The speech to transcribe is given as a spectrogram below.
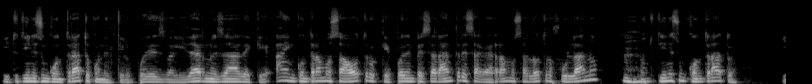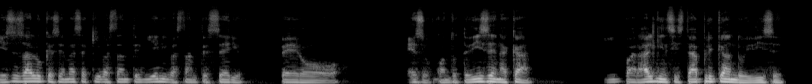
Y tú tienes un contrato con el que lo puedes validar. No es nada de que, ah, encontramos a otro que puede empezar antes, agarramos al otro fulano. No, tú tienes un contrato. Y eso es algo que se me hace aquí bastante bien y bastante serio. Pero eso, cuando te dicen acá, y para alguien si está aplicando y dice,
